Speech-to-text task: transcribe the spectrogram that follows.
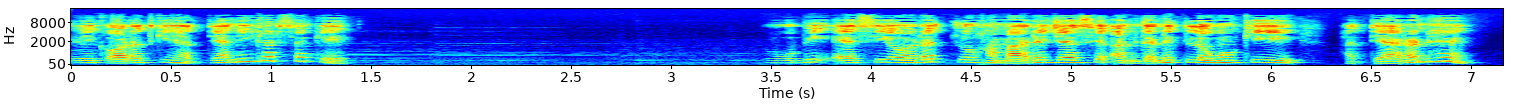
जो एक औरत की हत्या नहीं कर सके? वो भी ऐसी औरत जो हमारे जैसे अनगणित लोगों की हत्यारन है।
